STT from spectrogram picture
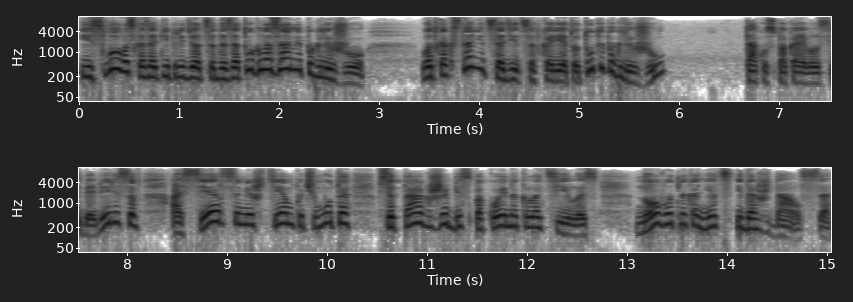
и слова сказать не придется, да зато глазами погляжу. Вот как станет садиться в карету, тут и погляжу. Так успокаивал себя Вересов, а сердце меж тем почему-то все так же беспокойно колотилось. Но вот наконец и дождался.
